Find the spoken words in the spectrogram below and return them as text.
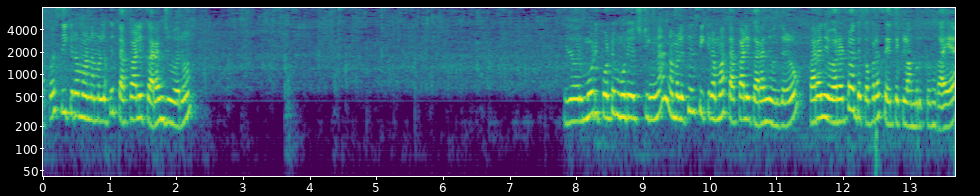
அப்போ சீக்கிரமாக நம்மளுக்கு தக்காளி கரைஞ்சி வரும். இது ஒரு மூடி போட்டு மூடி வச்சிட்டிங்கன்னா நம்மளுக்கு சீக்கிரமாக தக்காளி கரைஞ்சி வந்துடும் கரைஞ்சி வரட்டும் அதுக்கப்புறம் சேர்த்துக்கலாம் முருக்கங்காயை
